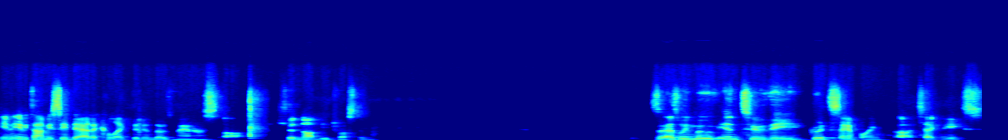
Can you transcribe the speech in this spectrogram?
Anytime you see data collected in those manners, uh, should not be trusted. So as we move into the good sampling uh, techniques,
